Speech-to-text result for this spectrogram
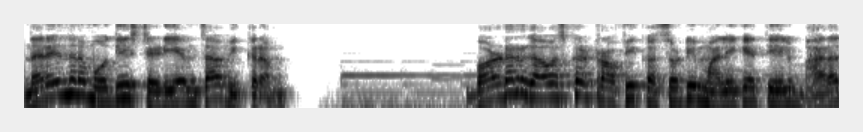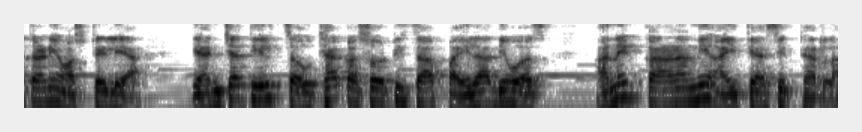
नरेंद्र मोदी स्टेडियमचा विक्रम. बॉर्डर गावस्कर ट्रॉफी कसोटी मालिकेतील भारत आणि ऑस्ट्रेलिया यांच्यातील चौथ्या कसोटीचा पहिला दिवस अनेक कारणांनी ऐतिहासिक ठरला.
